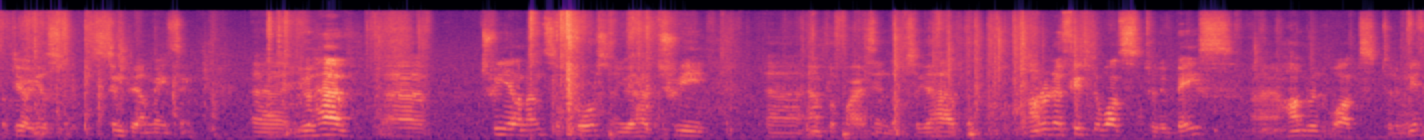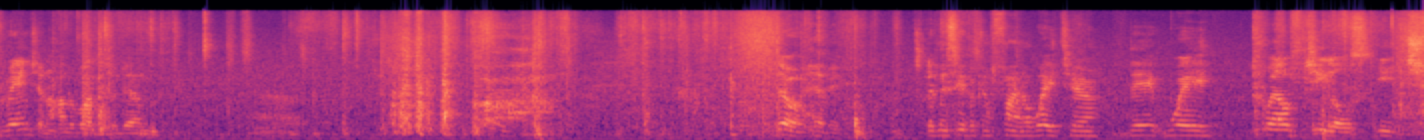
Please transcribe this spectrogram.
but they are just simply amazing. Uh, you have uh, three elements of course and you have three uh, amplifiers in them. So you have 150 watts to the bass uh, 100 watts to the mid-range and 100 watts to the they're heavy. Let me see if I can find a weight here. They weigh 12 kilos each.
